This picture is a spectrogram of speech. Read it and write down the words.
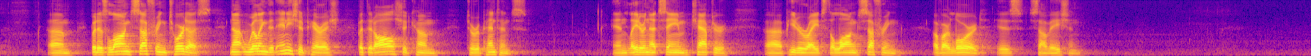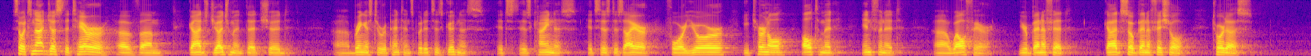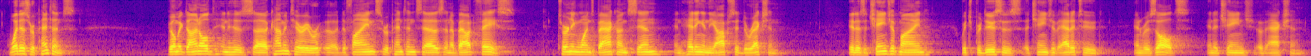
um, but is long suffering toward us, not willing that any should perish, but that all should come to repentance. And later in that same chapter, uh, Peter writes, The long suffering of our Lord is salvation. So it's not just the terror of um, God's judgment that should uh, bring us to repentance, but it's His goodness, it's His kindness, it's His desire for your eternal, ultimate, infinite uh, welfare, your benefit. God's so beneficial toward us. What is repentance? Bill MacDonald, in his uh, commentary, uh, defines repentance as an about face turning one's back on sin and heading in the opposite direction. It is a change of mind which produces a change of attitude and results in a change of action.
